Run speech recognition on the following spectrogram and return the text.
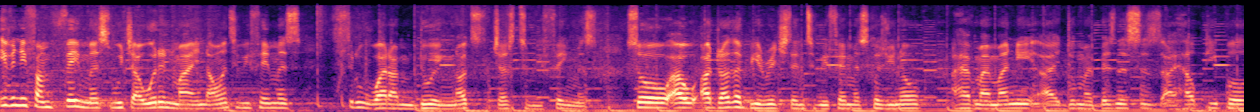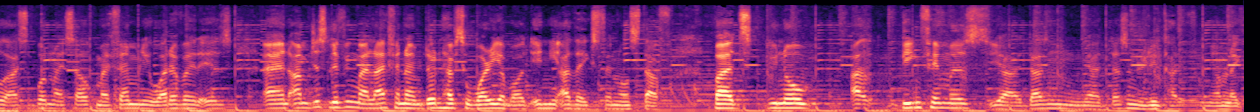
even if I'm famous, which I wouldn't mind, I want to be famous through what I'm doing, not just to be famous. So I, would rather be rich than to be famous because you know I have my money, I do my businesses, I help people, I support myself, my family, whatever it is, and I'm just living my life and I don't have to worry about any other external stuff. But you know, uh, being famous, yeah, it doesn't yeah, it doesn't really cut it for me. I'm like,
